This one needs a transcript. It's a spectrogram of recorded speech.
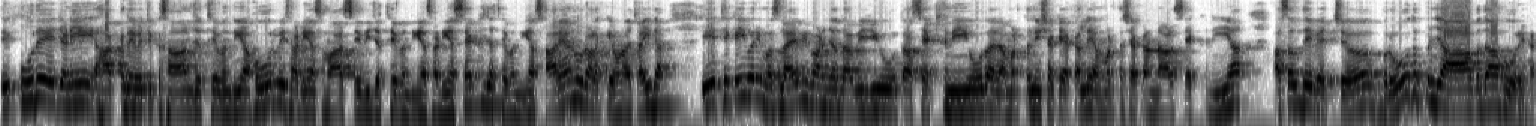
ਤੇ ਉਹਦੇ ਜਣੀ ਹੱਕ ਦੇ ਵਿੱਚ ਕਿਸਾਨ ਜਥੇਬੰਦੀਆਂ ਹੋਰ ਵੀ ਸਾਡੀਆਂ ਸਮਾਜ ਸੇਵੀ ਜਥੇਬੰਦੀਆਂ ਸਾਡੀਆਂ ਸਿੱਖ ਜਥੇਬੰਦੀਆਂ ਸਾਰਿਆਂ ਨੂੰ ਰਲ ਕੇ ਆਉਣਾ ਚਾਹੀਦਾ। ਇੱਥੇ ਕਈ ਵਾਰੀ ਮਸਲਾ ਇਹ ਵੀ ਬਣ ਜਾਂਦਾ ਵੀ ਜੀ ਉਹ ਤਾਂ ਸਿੱਖ ਨਹੀਂ ਉਹਦਾ ਅੰਮ੍ਰਿਤ ਨਹੀਂ ਛਕਿਆ ਕੱਲੇ ਅੰਮ੍ਰਿਤ ਛਕਣ ਨਾਲ ਸਿੱਖ ਨਹੀਂ ਆ। ਅਸਲ ਦੇ ਵਿੱਚ ਵਿਰੋਧ ਪੰਜਾਬ ਦਾ ਹੋ ਰਿਹਾ।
